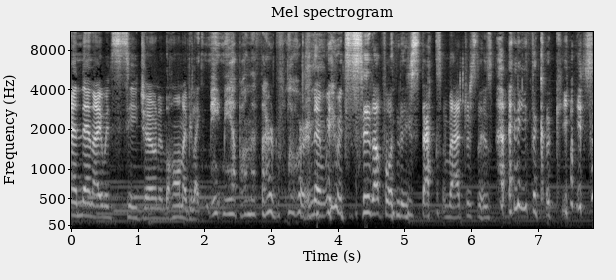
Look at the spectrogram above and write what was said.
And then I would see Joan in the hall and I'd be like, meet me up on the third floor. And then we would sit up on these stacks of mattresses and eat the cookies.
